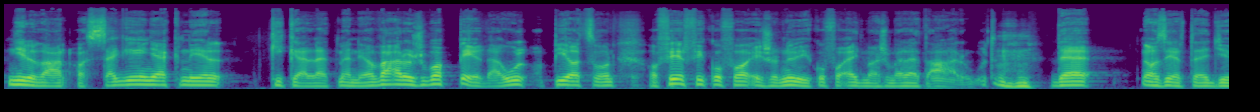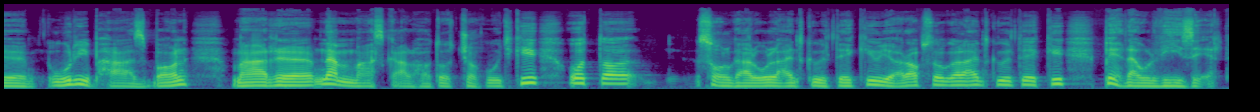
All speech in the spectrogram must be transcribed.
Nyilván a szegényeknél ki kellett menni a városba, például a piacon a férfi kofa és a női kofa egymás mellett árult. Uh-huh. De azért egy úribb házban már nem mászkálhatott csak úgy ki, ott a szolgáló lányt küldték ki, ugye a rabszolgalányt küldték ki, például vízért.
